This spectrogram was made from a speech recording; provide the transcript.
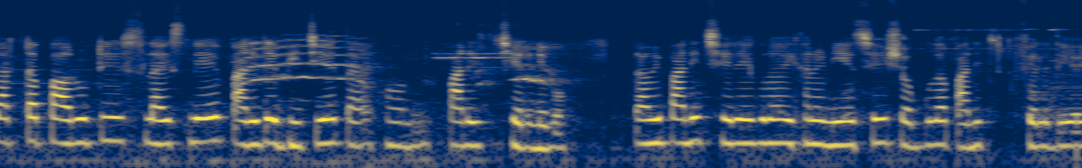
চারটা পাউরুটির স্লাইস নিয়ে পানিতে ভিজিয়ে তা এখন পানি ছেড়ে নিব। তো আমি পানি ছেড়ে এগুলো এখানে নিয়েছি, সবগুলো পানি ফেলে দিয়ে।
